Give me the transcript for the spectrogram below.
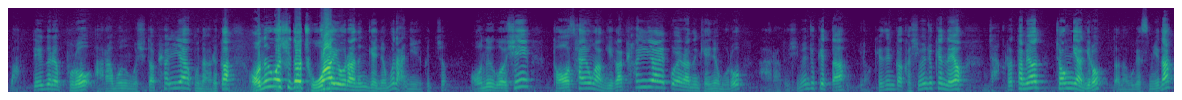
막대 그래프로 알아보는 것이 더 편리하구나. 그러니까 어느 것이 더 좋아요라는 개념은 아니에요. 그렇죠? 어느 것이 더 사용하기가 편리할 거야라는 개념으로 알아두시면 좋겠다. 이렇게 생각하시면 좋겠네요. 자, 그렇다면 정리하기로 떠나보겠습니다.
